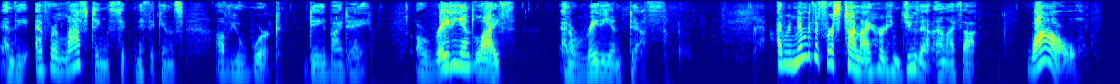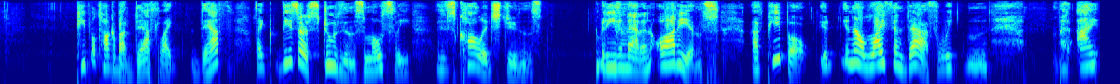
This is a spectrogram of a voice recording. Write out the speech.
and the everlasting significance of your work day by day. A radiant life and a radiant death. I remember the first time I heard him do that, and I thought, wow, people talk about death like death. Like these are students, mostly these college students, but even that, an audience of people. You, you know, life and death. We, mm, but I,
